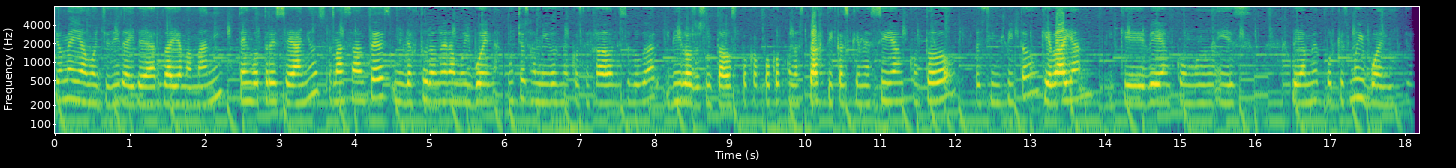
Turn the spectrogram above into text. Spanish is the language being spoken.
Yo me llamo Judith Aide Ardaya Mamani, tengo 13 años. Más antes mi lectura no era muy buena. Muchos amigos me aconsejaron en ese lugar y vi los resultados poco a poco con las prácticas que me hacían, con todo. Les invito que vayan y que vean cómo es Léame porque es muy bueno.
